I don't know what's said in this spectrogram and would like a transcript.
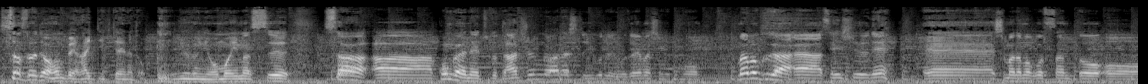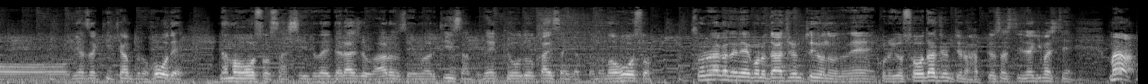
さあそれでは本編入っていきたいなと いうふうに思います。さああ今回はねちょっと打順の話ということでございましたけどもまあ僕が先週ねえー、島田誠さんと、宮崎キャンプの方で生放送させていただいたラジオがあるんですよ。MRT さんとね、共同開催だった生放送。その中でね、この打順というののね、この予想打順というのを発表させていただきまして、まあ、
